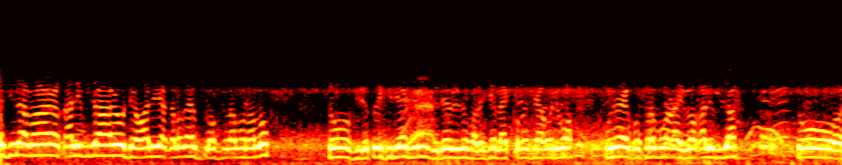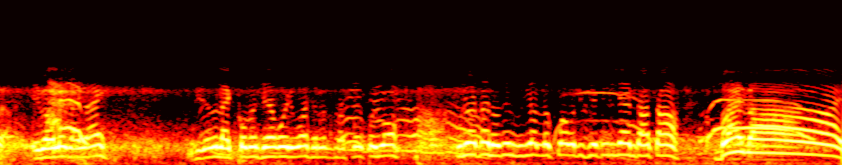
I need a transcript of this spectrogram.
আছিল আমাৰ কালী পূজা আৰু দেৱালী একেলগে ব্লগ চলা বনালোঁ। ত' ভিডিঅ'টো এইখিনি আছিল। যদি ভিডিঅ'টো ভাল লাগিছে লাইক কমেণ্ট শ্বেয়াৰ কৰি দিব। কোনো মূৰত আহিব কালী পূজা? ত' যাই যাই ভিডিঅ'টো লাইক কমেণ্ট শ্বেয়াৰ কৰি দিব চেনেলটো ছাবস্ক্ৰাইব কৰিব। কোনো এটা নতুন ভিডিঅ'ত লগ পোৱা প্ৰতিশ্ৰুতি দিলে টাটা। বাই বাই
